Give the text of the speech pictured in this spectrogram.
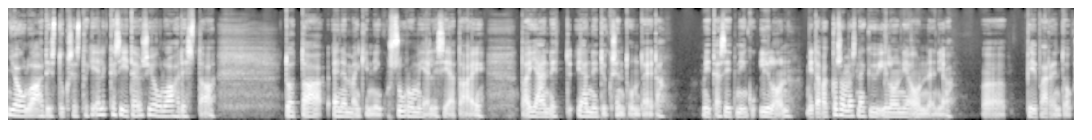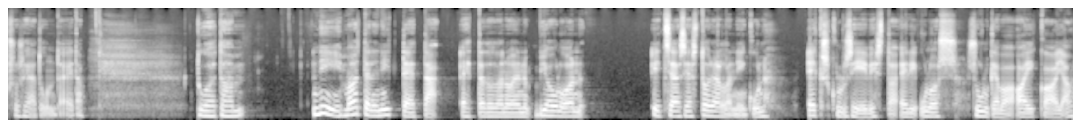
jouluahdistuksestakin, eli siitä, jos joulu ahdistaa tota, enemmänkin niin kuin surumielisiä tai, tai jännit, jännityksen tunteita, mitä sitten niin ilon, mitä vaikka somessa näkyy ilon ja onnen ja piparin tuoksuisia tunteita. Tuota, niin, mä ajattelen itse, että, että tota noin, joulu on itse asiassa todella niin kuin eksklusiivista eli ulos sulkevaa aikaa ja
